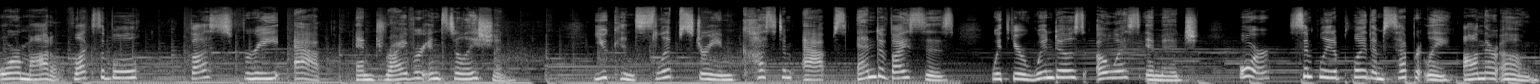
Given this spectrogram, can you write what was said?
or model. Flexible, fuss free app and driver installation. You can slipstream custom apps and devices with your Windows OS image or simply deploy them separately on their own.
